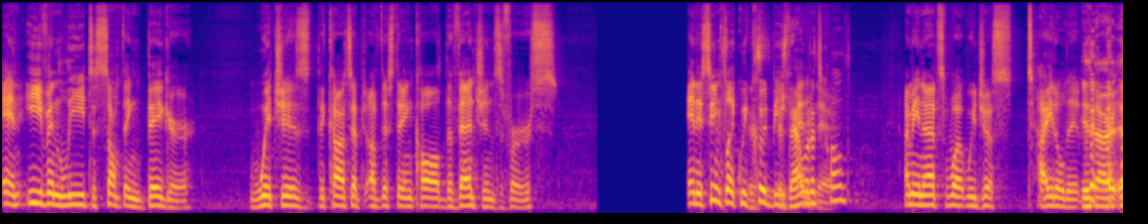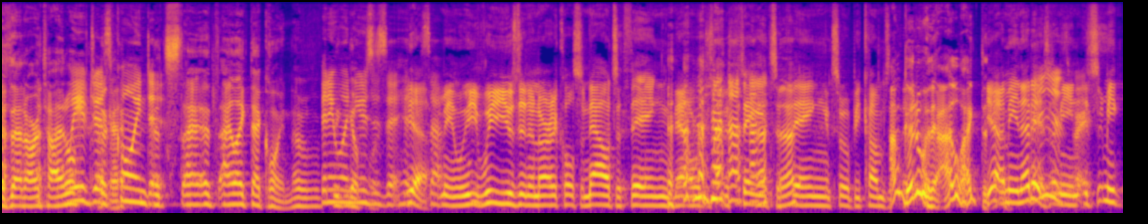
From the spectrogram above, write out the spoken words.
and even lead to something bigger, which is the concept of this thing called the Vengeance Verse. And it seems like we Is, could be. is that what it's there. called? I mean, that's what we just titled it. Is our is that our title? We've just Okay. coined it. It's I, I like that coin. if anyone uses it, hit yeah, us up. I mean, we, we used it in an article, so now it's a thing. Now we're just going to say it's a thing, and so it becomes. a I'm thing. good with it. I like the Yeah, I mean that is. I mean, verse. it's. I mean,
